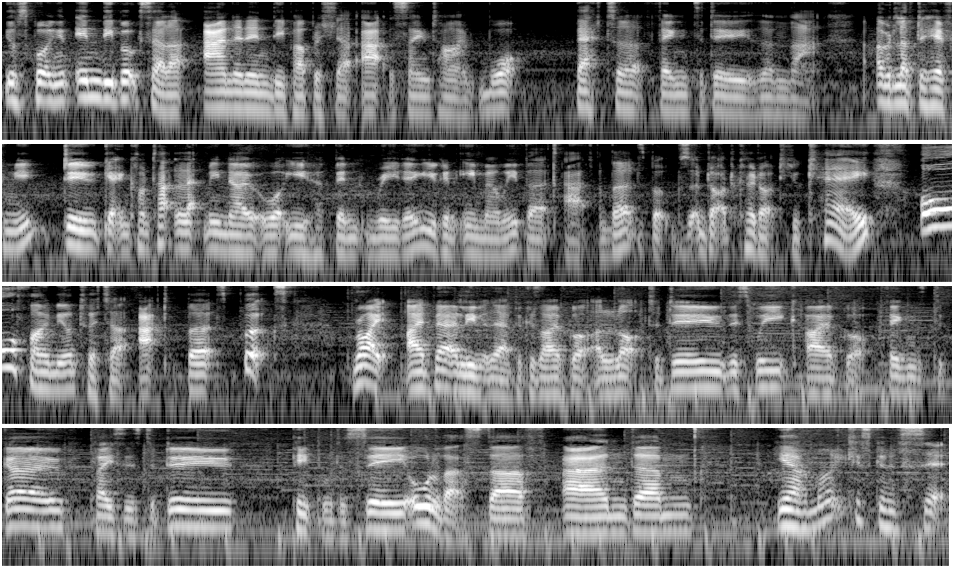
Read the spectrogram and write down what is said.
you're supporting an indie bookseller and an indie publisher at the same time. What better thing to do than that? I would love to hear from you. Do get in contact. Let me know what you have been reading. You can email me, bert at bertsbooks.co.uk, or find me on Twitter at bertsbooks. Right, I'd better leave it there because I've got a lot to do this week. I've got things to go, places to do, people to see, all of that stuff. And um, yeah, I might just go and sit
